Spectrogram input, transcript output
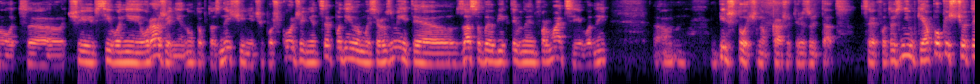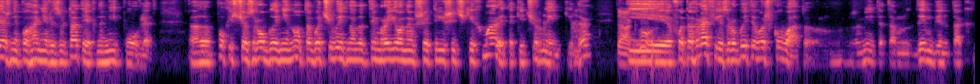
От, е, чи всі вони уражені, ну тобто знищені чи пошкоджені, це подивимося. Розумієте, е, засоби об'єктивної інформації вони ем, більш точно вкажуть результат. Це фотознімки, а поки що теж непогані результати, як на мій погляд. Е, Поки що зроблені, ну там, очевидно, над тим районом ще трішечки хмари, такі чорненькі, да? Так, ну, і фотографії зробити важкувато. Розумієте, там дим він так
